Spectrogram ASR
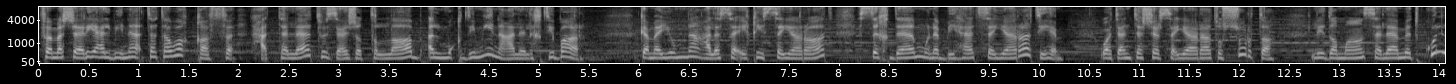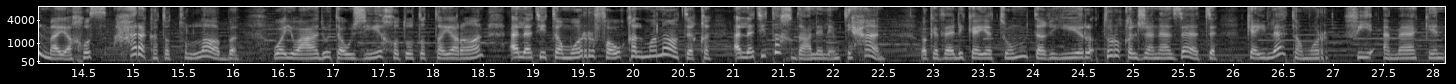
فمشاريع البناء تتوقف حتى لا تزعج الطلاب المقدمين على الاختبار. كما يمنع على سائقي السيارات استخدام منبهات سياراتهم وتنتشر سيارات الشرطة لضمان سلامة كل ما يخص حركة الطلاب ويعاد توجيه خطوط الطيران التي تمر فوق المناطق التي تخضع للامتحان. وكذلك يتم تغيير طرق الجنازات كي لا تمر في أماكن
